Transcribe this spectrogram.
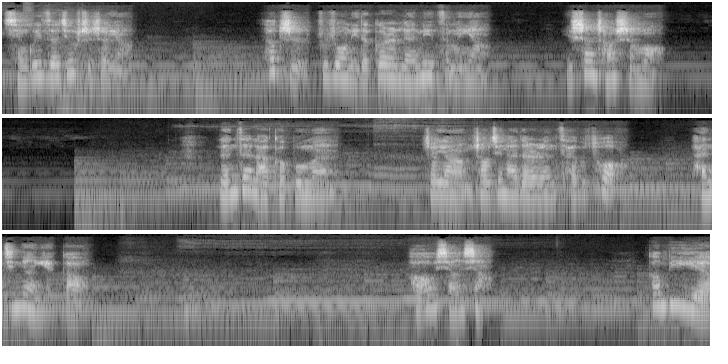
潜规则就是这样。他只注重你的个人能力怎么样，你擅长什么，人在哪个部门，这样招进来的人才不错，含金量也高。好好想想，刚毕业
